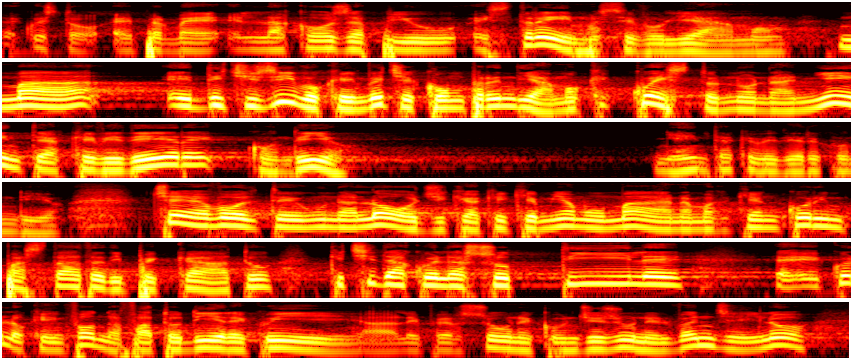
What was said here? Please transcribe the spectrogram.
E questo è per me la cosa più estrema, se vogliamo, ma è decisivo che invece comprendiamo che questo non ha niente a che vedere con Dio niente a che vedere con Dio. C'è a volte una logica che chiamiamo umana, ma che è ancora impastata di peccato, che ci dà quella sottile, eh, quello che in fondo ha fatto dire qui alle persone con Gesù nel Vangelo,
